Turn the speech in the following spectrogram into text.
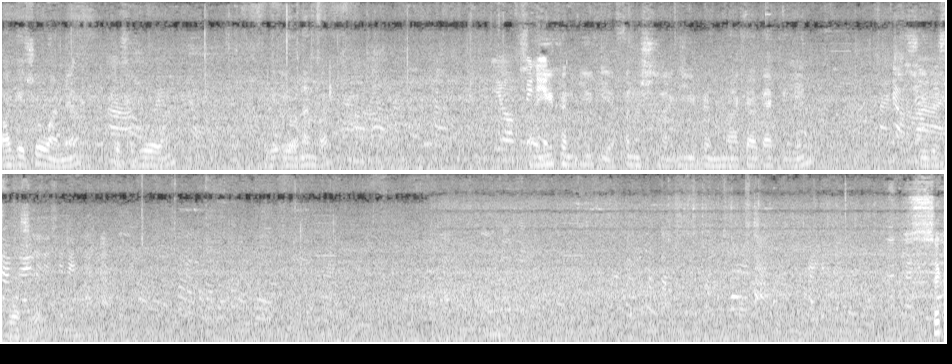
I'll get your one now. This is your one. I'll get your number. your So finish you can, you, yeah, finish, so you can uh, go back again. So you just watch it. 6,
